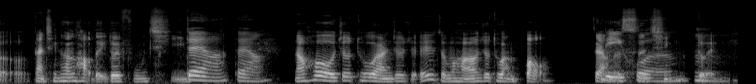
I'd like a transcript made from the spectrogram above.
呃感情很好的一对夫妻。。对啊，对啊，然后就突然就觉得，哎，怎么好像就突然爆这样的事情？对。嗯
